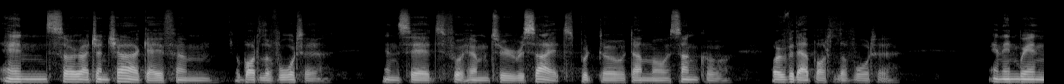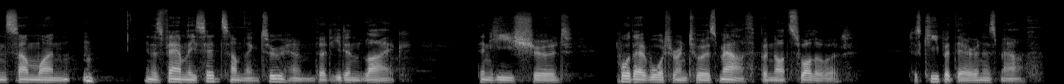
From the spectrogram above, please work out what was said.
And so Ajahn Chah gave him a bottle of water and said for him to recite Buddho Dhammo Sangho over that bottle of water. And then when someone in his family said something to him that he didn't like, then he should pour that water into his mouth but not swallow it. Just keep it there in his mouth.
